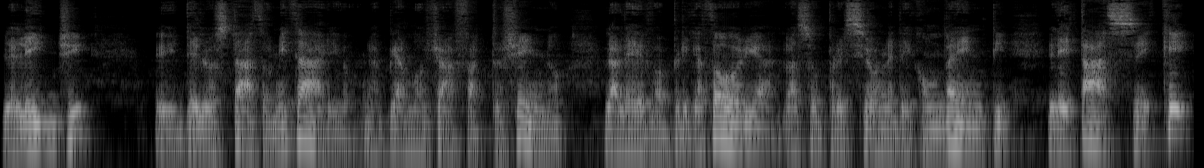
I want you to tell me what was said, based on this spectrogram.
le leggi eh, dello Stato unitario, ne abbiamo già fatto cenno, la leva obbligatoria, la soppressione dei conventi, le tasse che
